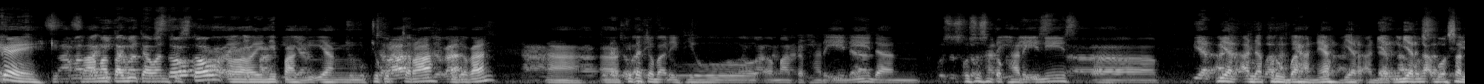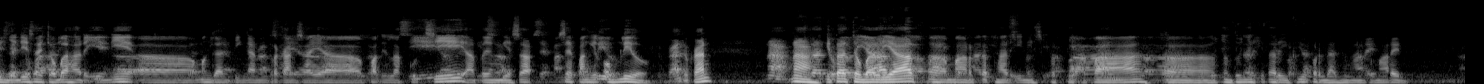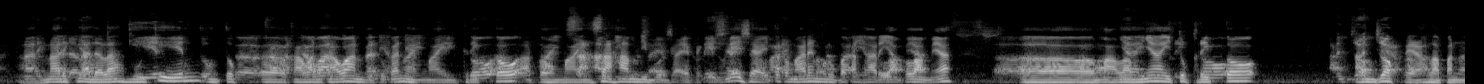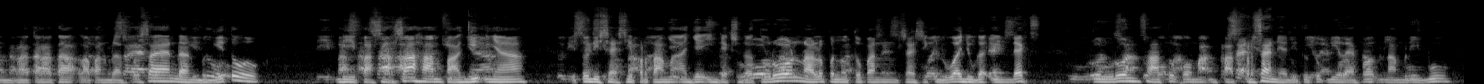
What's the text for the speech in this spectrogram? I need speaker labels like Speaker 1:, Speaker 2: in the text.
Speaker 1: Oke, selamat, selamat pagi kawan Susto. Uh, ini pagi yang cukup cerah, gitu kan? Nah, uh, kita coba review uh, market hari ini dan khusus untuk hari ini uh, biar ada perubahan ya, biar ada biar nggak bosan. Jadi saya coba hari ini uh, menggantikan rekan saya Fadila Kutsi atau yang biasa saya panggil Oblil, gitu kan? Nah, kita coba lihat uh, market hari ini seperti apa. Uh, tentunya kita review perdagangan kemarin. Nah, menariknya adalah mungkin untuk kawan-kawan uh, gitu kan yang main kripto atau main saham di Bursa Efek Indonesia. Itu kemarin merupakan hari yang kelam ya. Uh, malamnya itu kripto anjlok ya, 8 rata-rata 18 persen dan begitu di pasar saham paginya itu di sesi pertama aja indeks sudah turun, lalu penutupan sesi kedua juga indeks turun 1,4 persen ya, ditutup di level 6000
